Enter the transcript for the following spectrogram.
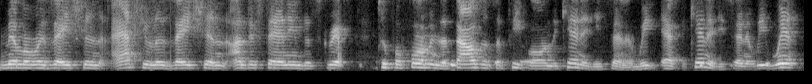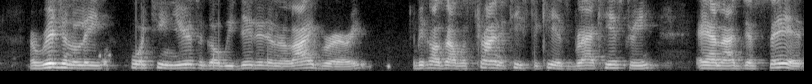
memorization, actualization, understanding the scripts, to performing the thousands of people on the Kennedy Center. We at the Kennedy Center, we went originally 14 years ago, we did it in a library because I was trying to teach the kids Black history. And I just said,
